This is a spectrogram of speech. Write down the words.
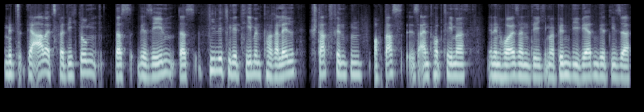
mit der Arbeitsverdichtung, dass wir sehen, dass viele, viele Themen parallel stattfinden. Auch das ist ein Top-Thema in den Häusern, die ich immer bin. Wie werden wir dieser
